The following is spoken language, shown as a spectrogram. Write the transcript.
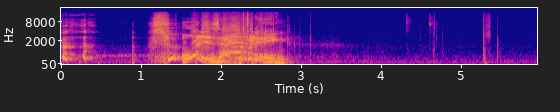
what is happening?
